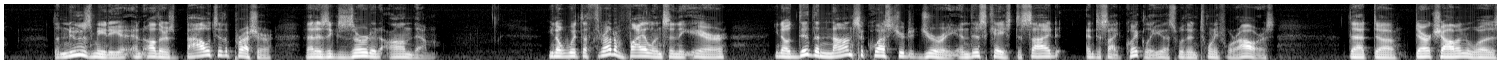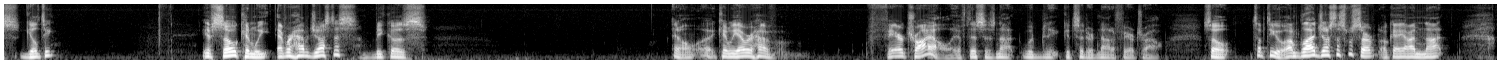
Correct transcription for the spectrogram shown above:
the news media, and others bow to the pressure that is exerted on them. You know, with the threat of violence in the air, you know, did the non sequestered jury in this case decide and decide quickly, that's within 24 hours, that uh, Derek Chauvin was guilty? If so, can we ever have justice? Because, you know, uh, can we ever have fair trial if this is not would be considered not a fair trial? So it's up to you. I'm glad justice was served. Okay, I'm not.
